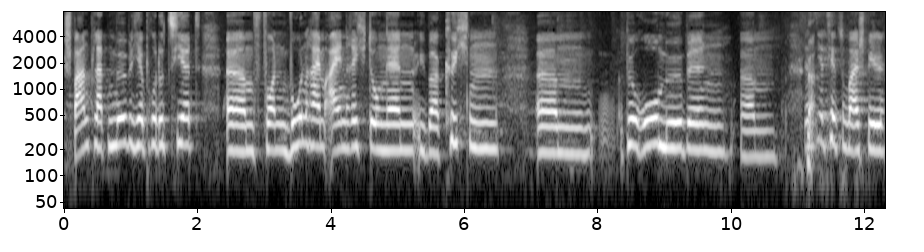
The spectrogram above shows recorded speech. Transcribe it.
Spanplattenmöbel hier produziert, ähm, von Wohnheimeinrichtungen über Küchen, ähm, Büromöbeln. Ähm, das Na. ist jetzt hier zum Beispiel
